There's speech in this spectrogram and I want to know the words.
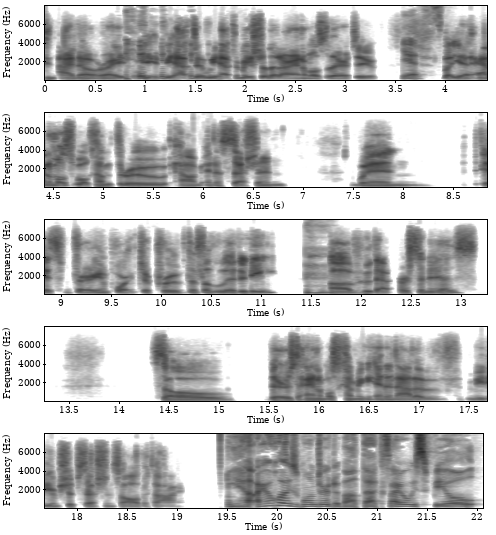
I know, right? We, we have to we have to make sure that our animals are there too. Yes. But yeah, animals will come through um, in a session when it's very important to prove the validity Mhm. of who that person is. So there's animals coming in and out of mediumship sessions all the time. Yeah, I always wondered about that because I always feel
